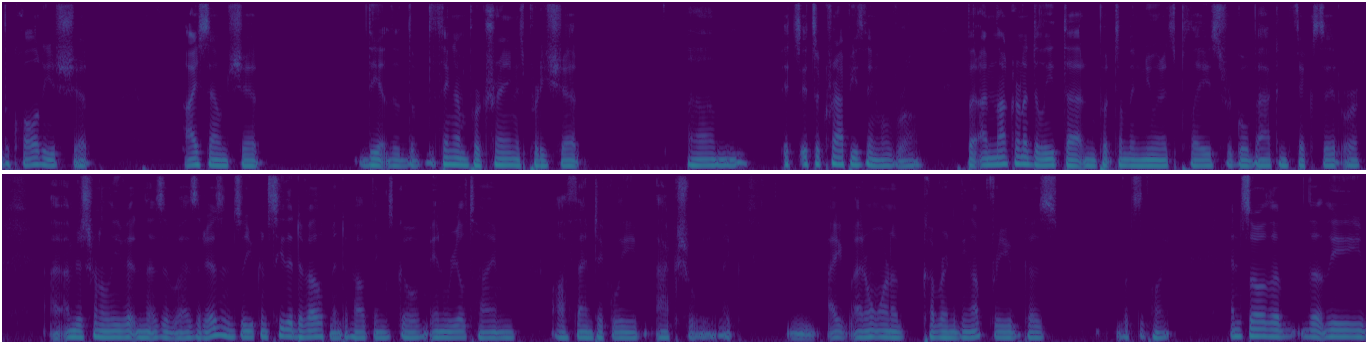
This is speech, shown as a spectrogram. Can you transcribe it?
the quality is shit. I sound shit. The the the, the thing I'm portraying is pretty shit. Um, it's it's a crappy thing overall. But I'm not gonna delete that and put something new in its place or go back and fix it or I'm just gonna leave it as it, as it is, and so you can see the development of how things go in real time, authentically, actually. Like I I don't want to cover anything up for you because what's the point? And so the the the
